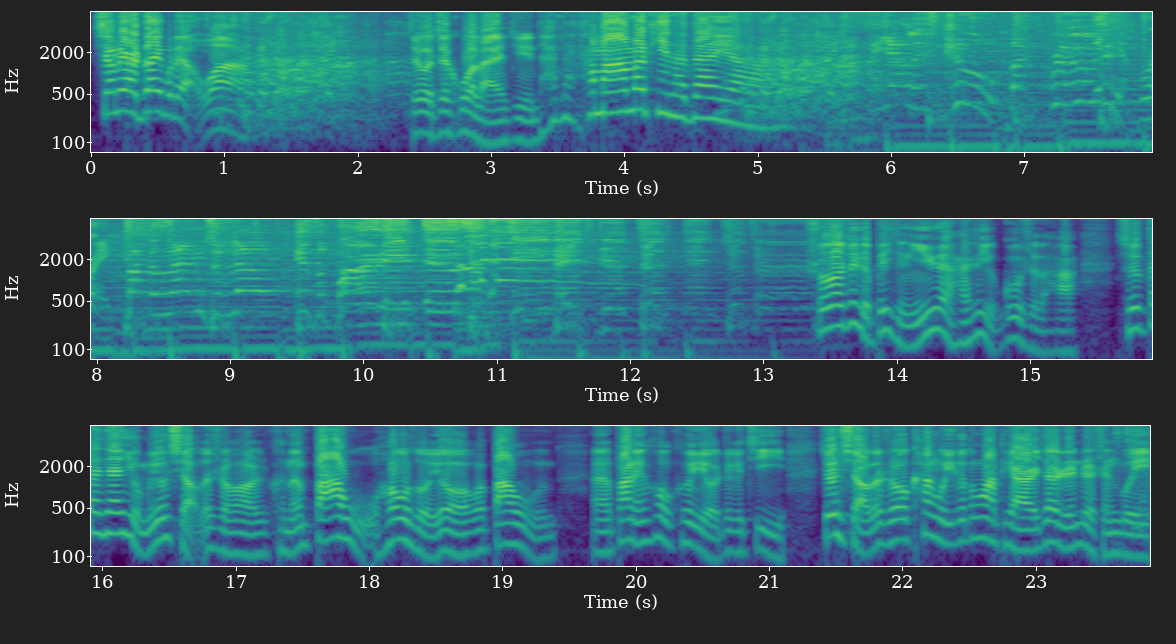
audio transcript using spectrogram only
项链戴不了啊。结果这货来一句，他他他妈妈替他戴呀。说到这个背景音乐还是有故事的啊，就大家有没有小的时候，可能八五后左右或八五呃八零后会有这个记忆，就是小的时候看过一个动画片叫《忍者神龟》，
